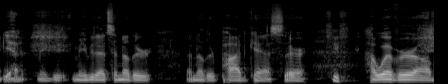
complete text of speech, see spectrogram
yeah, maybe maybe that's another another podcast there. However, um,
